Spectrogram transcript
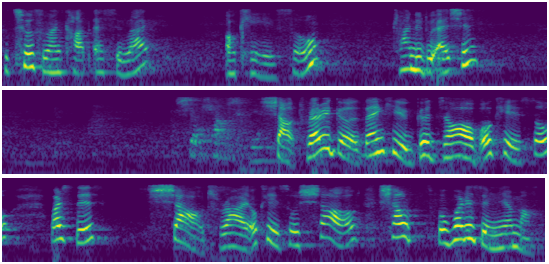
so choose one card as you like okay so trying to do action Shout, shout. Shout. Very good. Thank you. Good job. Okay, so what's this? Shout. Right. Okay, so shout. Shout. What is in Myanmar?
